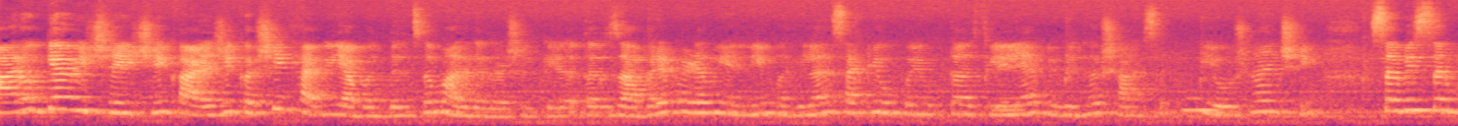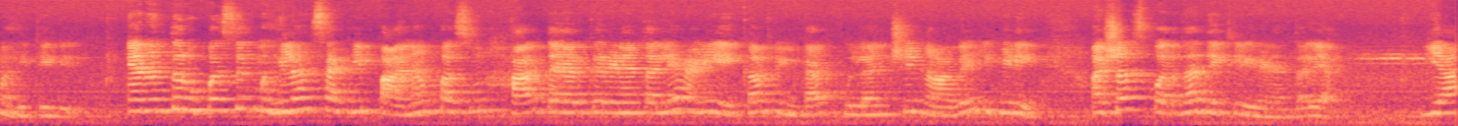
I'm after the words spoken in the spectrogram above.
आरोग्याविषयीची काळजी कशी घ्यावी याबद्दलचं मार्गदर्शन केलं. तर जाबरे मॅडम यांनी महिलांसाठी उपयुक्त असलेल्या विविध शासकीय योजनांची सविस्तर माहिती दिली. त्यानंतर उपस्थित महिलांसाठी पानांपासून हार तयार करण्यात आले आणि एका मिनिटात फुलांची नावे लिहिणे अशा स्पर्धा देखील घेण्यात आल्या. या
